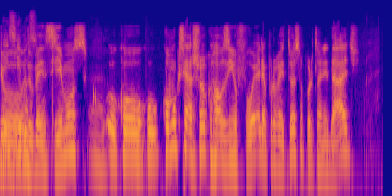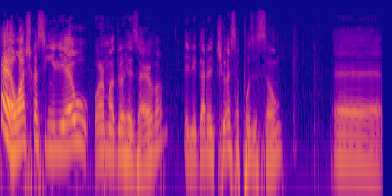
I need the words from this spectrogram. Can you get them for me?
do Ben Simmons. Do ben Simmons. É. O, o, como que você achou que o Raulzinho foi? Ele aproveitou essa oportunidade? É, eu acho que assim, ele é o, o armador reserva, ele garantiu essa posição. É...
